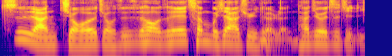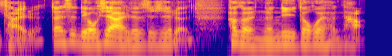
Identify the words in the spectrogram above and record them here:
自然久而久之之后，这些撑不下去的人，他就会自己离开了，但是留下来的这些人，他可能能力都会很好。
